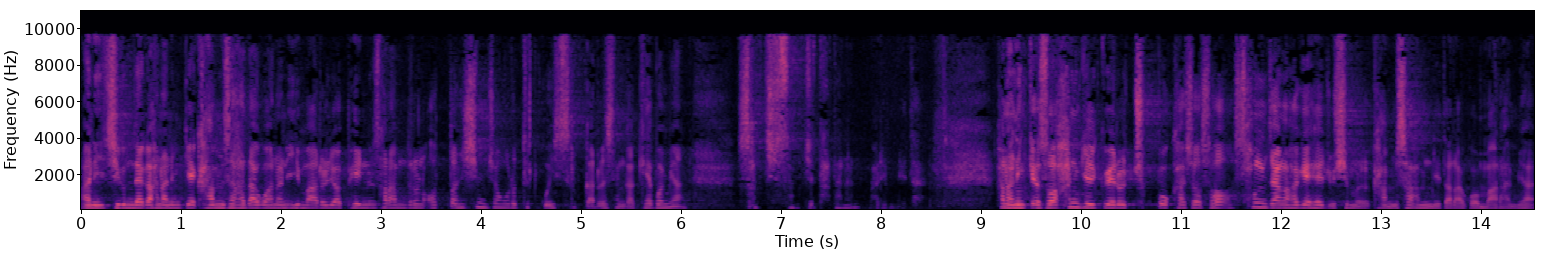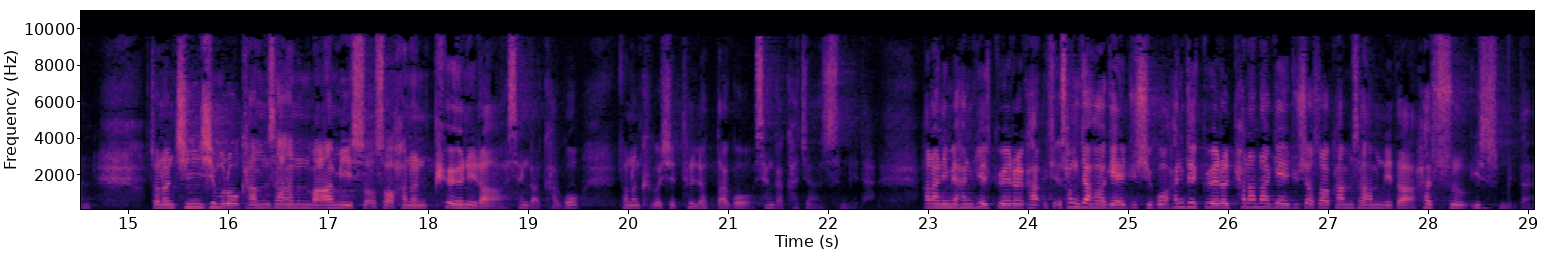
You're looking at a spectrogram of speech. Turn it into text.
아니, 지금 내가 하나님께 감사하다고 하는 이 말을 옆에 있는 사람들은 어떤 심정으로 듣고 있을까를 생각해 보면 섬찟섬찟하다는 말입니다. 하나님께서 한길교회를 축복하셔서 성장하게 해주심을 감사합니다라고 말하면 저는 진심으로 감사하는 마음이 있어서 하는 표현이라 생각하고 저는 그것이 틀렸다고 생각하지 않습니다. 하나님이 한길교회를 성장하게 해주시고 한길교회를 편안하게 해주셔서 감사합니다 할 수 있습니다.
